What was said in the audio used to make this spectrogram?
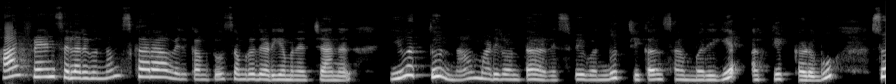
ಹಾಯ್ ಫ್ರೆಂಡ್ಸ್, ಎಲ್ಲರಿಗೂ ನಮಸ್ಕಾರ. ವೆಲ್ಕಮ್ ಟು ಸಮೃದ್ಧಿ ಅಡಿಗೆ ಮನೆ ಚಾನೆಲ್. ಇವತ್ತು ನಾವು ಮಾಡಿರುವಂತ ರೆಸಿಪಿ ಬಂದು ಚಿಕನ್ ಸಾಂಬಾರಿಗೆ ಅಕ್ಕಿ ಕಡುಬು. ಸೊ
